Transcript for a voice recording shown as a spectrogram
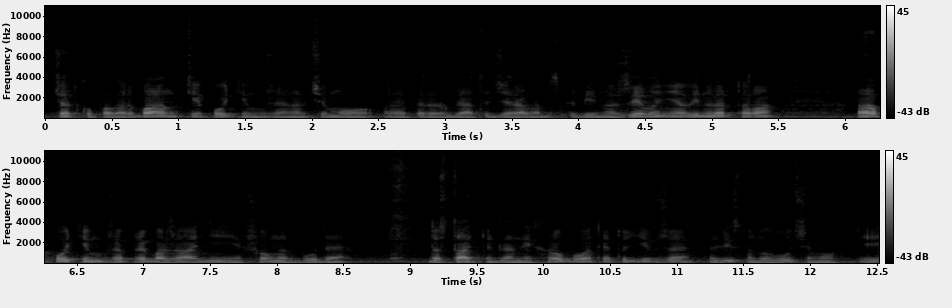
Спочатку павербанки, потім вже навчимо е, переробляти джерела безпробійного живлення в інвертора, а потім вже при бажанні, якщо в нас буде достатньо для них роботи, тоді вже, звісно, долучимо і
